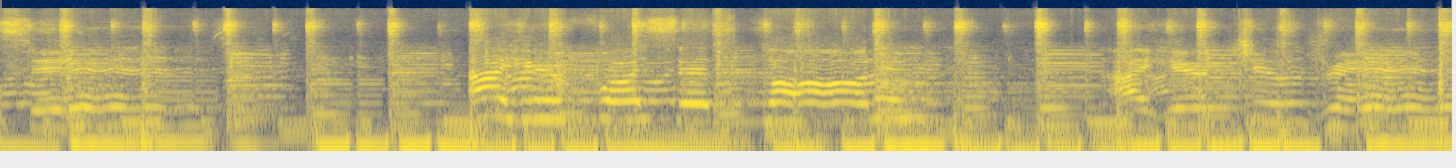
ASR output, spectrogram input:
voices. I hear voices calling. I hear children.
